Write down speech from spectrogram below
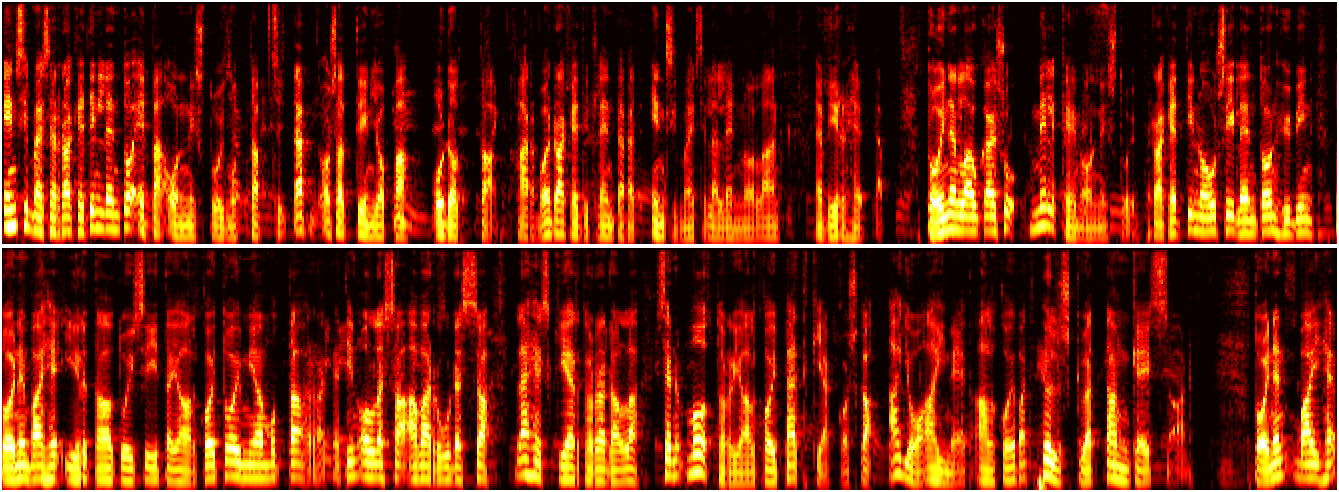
Ensimmäisen raketin lento epäonnistui, mutta sitä osattiin jopa odottaa. Harvoin raketit lentävät ensimmäisillä lennoillaan virhettä. Toinen laukaisu melkein onnistui. Raketti nousi lentoon hyvin, toinen vaihe irtautui siitä ja alkoi toimia, mutta raketin ollessa avaruudessa lähes kiertoradalla sen moottori alkoi pätkiä, koska ajoaineet alkoivat hölskyä tankeissaan. Toinen vaihe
